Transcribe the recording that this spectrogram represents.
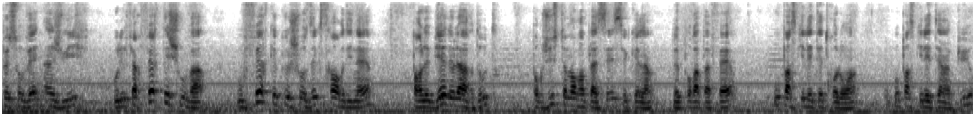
peut sauver un juif ou lui faire faire teshuva ou faire quelque chose d'extraordinaire par le biais de la hardoute pour justement remplacer ce que l'un ne pourra pas faire ou parce qu'il était trop loin ou parce qu'il était impur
